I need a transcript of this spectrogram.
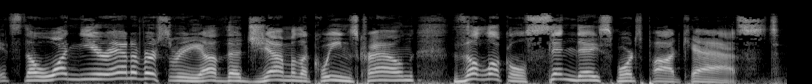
It's the one year anniversary of the Gem of the Queen's Crown, the local CinDay Sports Podcast.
